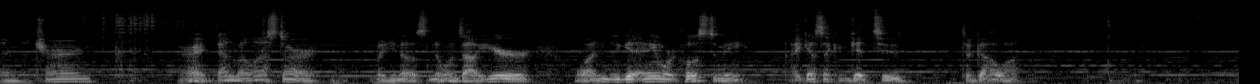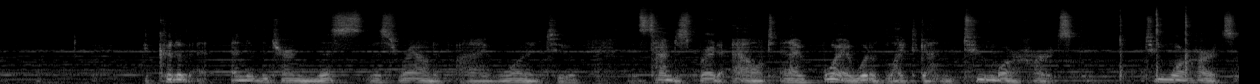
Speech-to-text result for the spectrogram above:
End the turn. All right, down to my last star. But you notice no one's out here wanting to get anywhere close to me. I guess I could get to Togawa. I could have ended the turn this this round if I wanted to. It's time to spread out, and I boy, I would have liked to gotten two more hearts, two more hearts,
